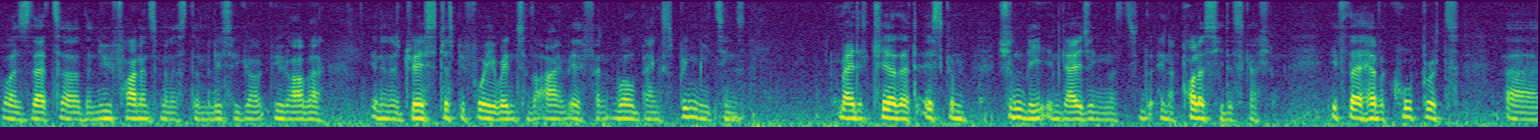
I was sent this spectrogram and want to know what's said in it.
was that uh, the new finance minister, Malusi Gigaba, in an address just before he went to the IMF and World Bank spring meetings, made it clear that Eskom shouldn't be engaging in, this, in a policy discussion. If they have a corporate uh,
